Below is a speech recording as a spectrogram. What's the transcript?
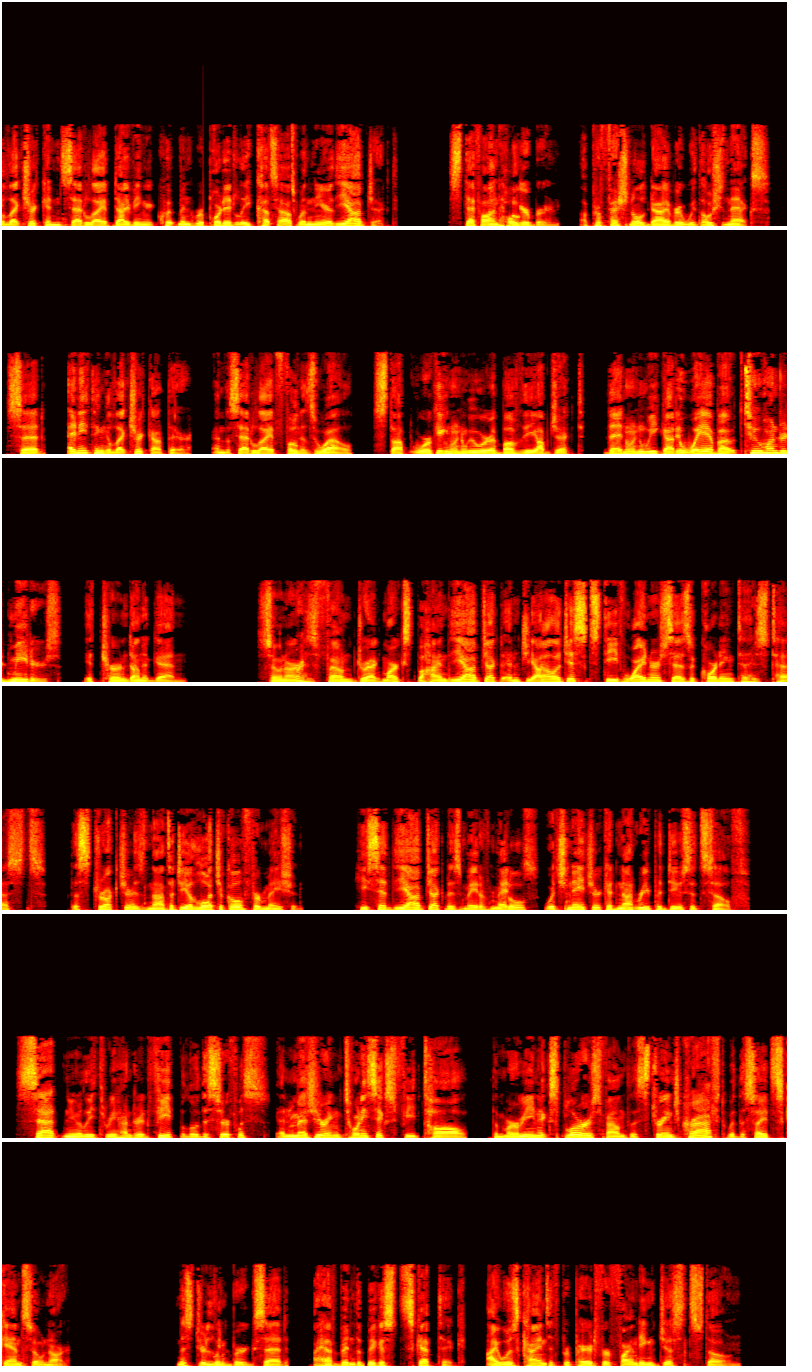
Electric and satellite diving equipment reportedly cuts out when near the object. Stefan Hogeborn, a professional diver with OceanX, said, anything electric out there, and the satellite phone as well, stopped working when we were above the object, then when we got away about 200 meters, it turned on again. Sonar has found drag marks behind the object and geologist Steve Weiner says according to his tests, the structure is not a geological formation. He said the object is made of metals which nature could not reproduce itself. Sat nearly 300 feet below the surface and measuring 26 feet tall, the marine explorers found the strange craft with the side scan sonar. Mr. Lindberg said, I have been the biggest skeptic. I was kind of prepared for finding just stone.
